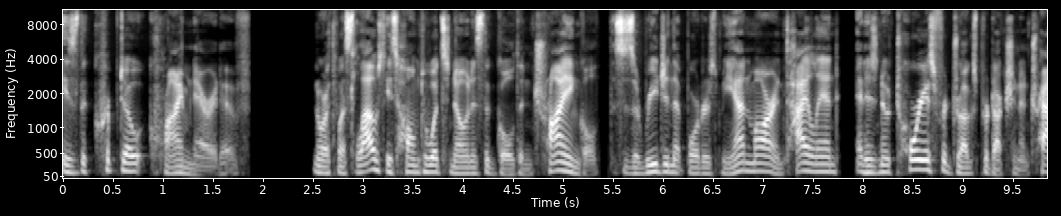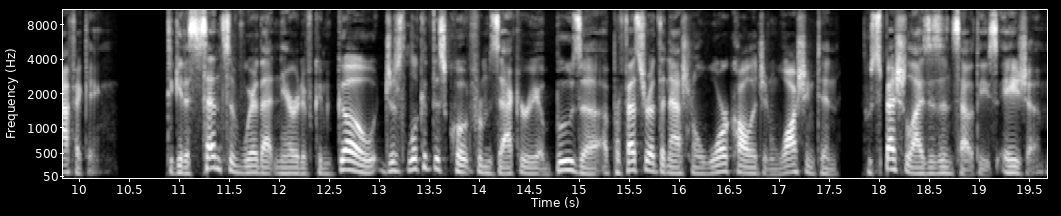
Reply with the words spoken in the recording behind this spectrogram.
is the crypto crime narrative. Northwest Laos is home to what's known as the Golden Triangle. This is a region that borders Myanmar and Thailand and is notorious for drugs production and trafficking. To get a sense of where that narrative can go, just look at this quote from Zachary Abuza, a professor at the National War College in Washington who specializes in Southeast Asia.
